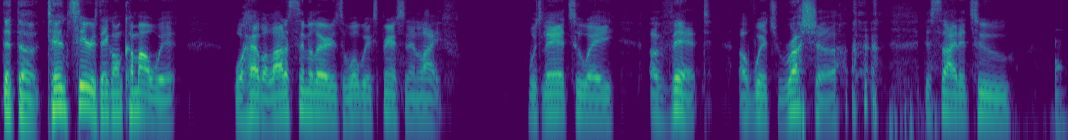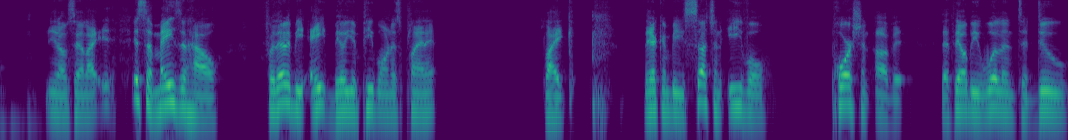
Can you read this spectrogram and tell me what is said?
that the 10 series they're gonna come out with will have a lot of similarities to what we're experiencing in life, which led to a event of which Russia decided to, you know I'm saying? Like, it, it's amazing how for there to be 8 billion people on this planet, like, there can be such an evil portion of it that they'll be willing to do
